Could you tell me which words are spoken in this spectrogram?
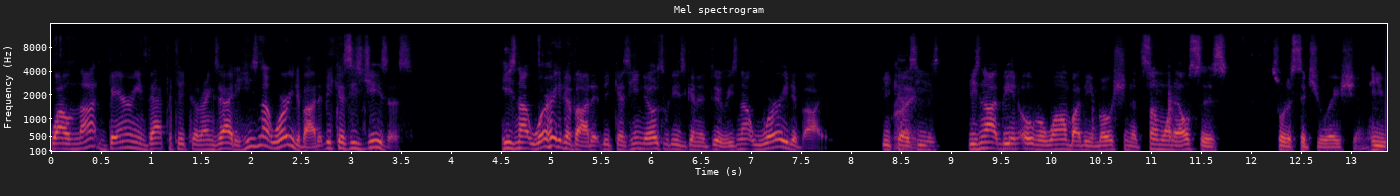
while not bearing that particular anxiety. He's not worried about it because he's Jesus. He's not worried about it because he knows what he's going to do. He's not worried about it because right. he's he's not being overwhelmed by the emotion of someone else's sort of situation. He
